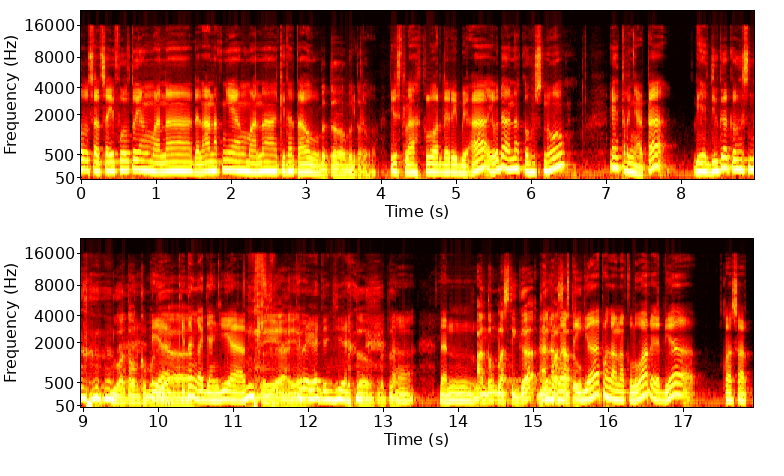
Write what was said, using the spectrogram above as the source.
Ustadz Saiful tuh yang mana dan anaknya yang mana kita tahu. Betul, betul. Jadi setelah keluar dari BA ya udah anak ke Husnul. Eh ternyata dia juga ke Husnul. Dua tahun kemudian. Iya, kita nggak janjian. Iya, iya. kita nggak janjian. Betul, betul. Nah, dan Antum kelas 3, dia anak kelas kelas 1. 3 pas anak keluar ya dia kelas 1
